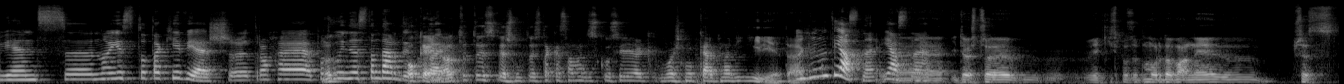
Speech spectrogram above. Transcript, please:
Więc y, no jest to takie, wiesz, y, trochę podwójne standardy Okej, tutaj. no to, to jest, wiesz, no to jest taka sama dyskusja jak właśnie karp na Wigilię, tak? Mhm, jasne, jasne. E, I to jeszcze w jakiś sposób mordowany y, przez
